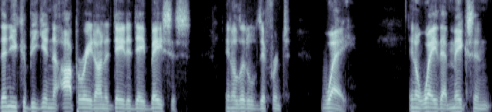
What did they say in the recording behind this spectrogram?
then you could begin to operate on a day to day basis in a little different way, in a way that makes an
